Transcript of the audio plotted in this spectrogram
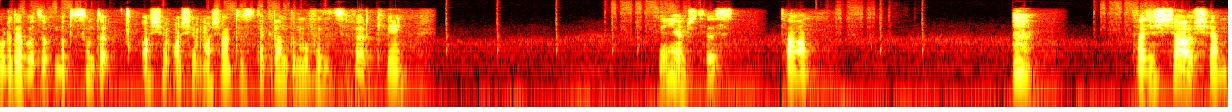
Kurde, bo to, bo to są te 888, to jest tak randomowe te cyferki. Ja nie wiem, czy to jest to. 28.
